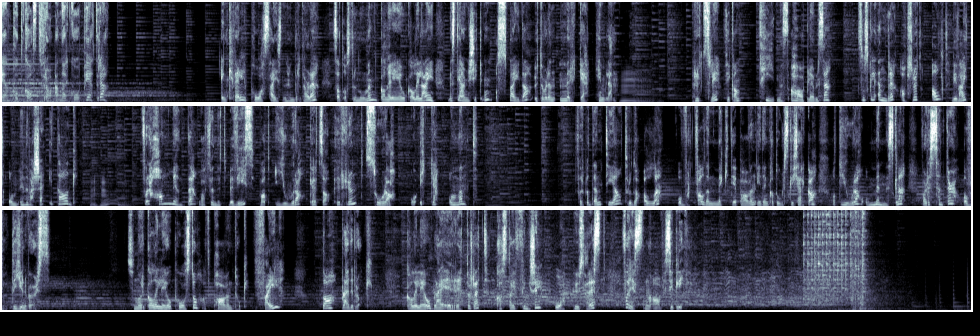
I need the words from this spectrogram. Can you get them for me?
En podkast fra NRK P3. En kveld på 1600-tallet satt astronomen Galileo Galilei med stjernekikkerten og speida utover den mørke himmelen. Plutselig fikk han tidenes aha-opplevelse som skulle endre absolutt alt vi veit om universet i dag. For han mente å ha funnet bevis på at jorda kretsa rundt sola, og ikke omvendt. For på den tida trodde alle, og i hvert fall den mektige paven i den katolske kjerka, at jorda og menneskene var the center of the universe. Så når Galileo påsto at paven tok feil, da blei det bråk. Galileo blei rett og slett kasta i fengsel og husarrest for resten av sitt liv.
